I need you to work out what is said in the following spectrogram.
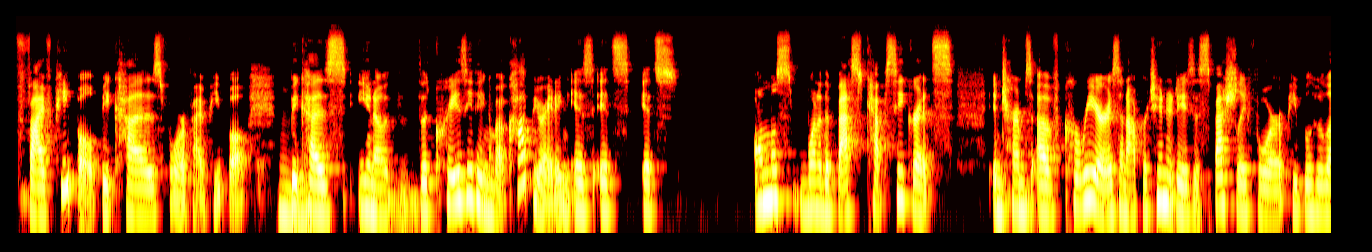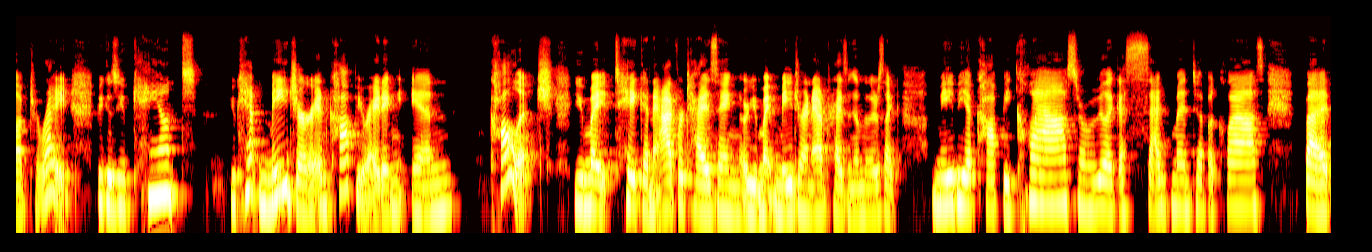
five people because four or five people mm-hmm. because you know the crazy thing about copywriting is it's it's almost one of the best kept secrets in terms of careers and opportunities, especially for people who love to write, because you can't you can't major in copywriting in college. You might take an advertising or you might major in advertising and then there's like maybe a copy class or maybe like a segment of a class, but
